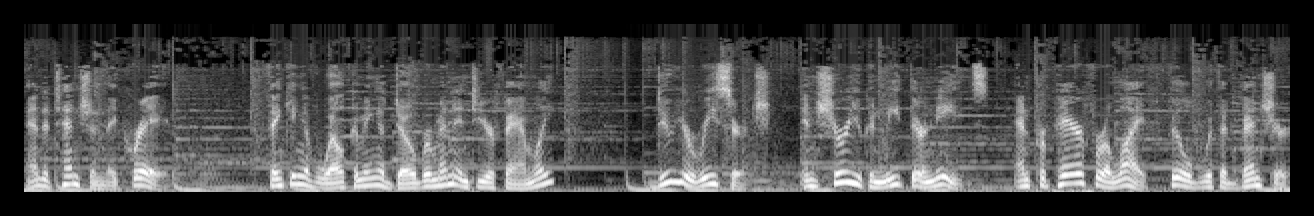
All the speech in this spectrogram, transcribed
and attention they crave. Thinking of welcoming a Doberman into your family? Do your research, ensure you can meet their needs, and prepare for a life filled with adventure,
